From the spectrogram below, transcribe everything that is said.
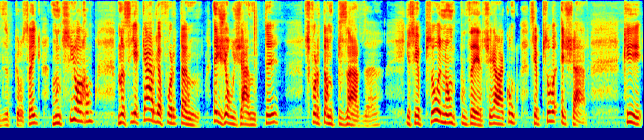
de que eu sei que muitos se honram. Mas se a carga for tão ajoujante, se for tão pesada, e se a pessoa não puder chegar à conclusão, se a pessoa achar que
